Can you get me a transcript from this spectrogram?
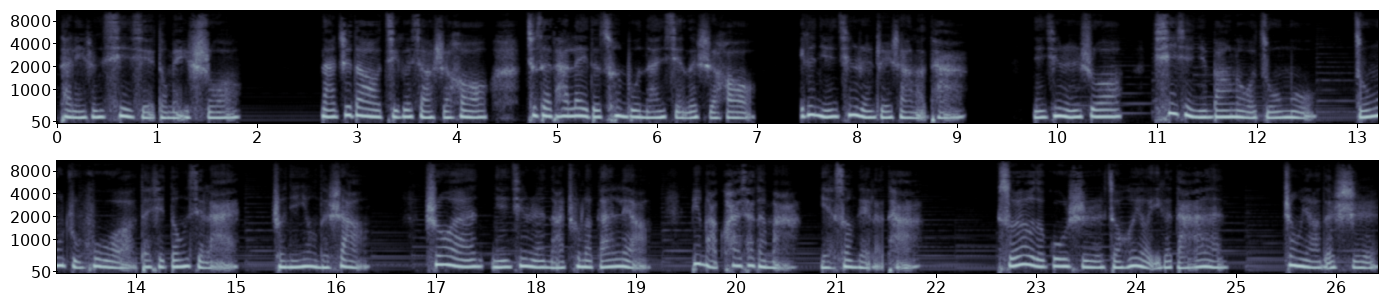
她连声谢谢都没说。哪知道几个小时后，就在他累得寸步难行的时候。一个年轻人追上了他，年轻人说：“谢谢您帮了我祖母，祖母嘱咐我带些东西来，说您用得上。”说完，年轻人拿出了干粮，并把胯下的马也送给了他。所有的故事总会有一个答案，重要的是，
